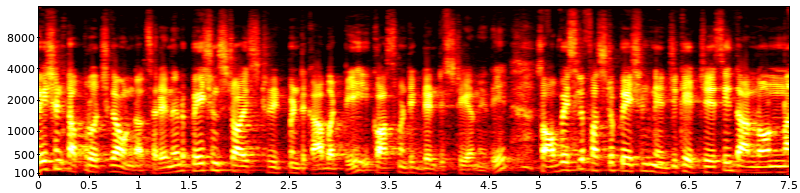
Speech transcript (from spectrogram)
patient అప్రోచ్గా ఉండాలి సార్. ఎందుకంటే పేషెంట్స్ చాయిస్ ట్రీట్మెంట్ కాబట్టి ఈ కాస్మెటిక్ డెంటిస్ట్రీ అనేది. సో ఆబ్వియస్లీ ఫస్ట్ పేషెంట్ని ఎడ్యుకేట్ చేసి దానిలో ఉన్న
